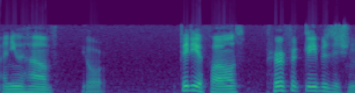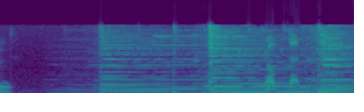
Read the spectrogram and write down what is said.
And you have your video files perfectly positioned. Job done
